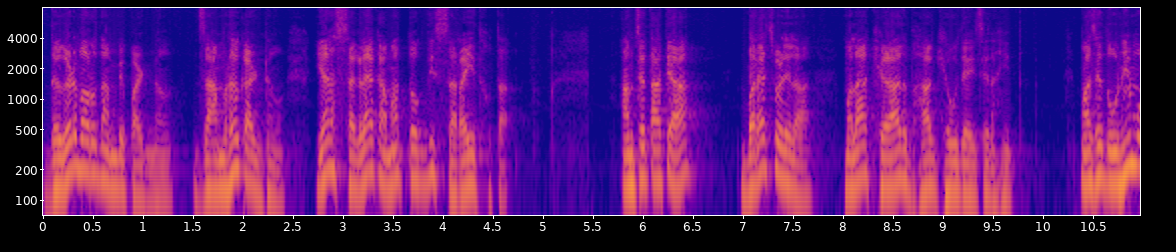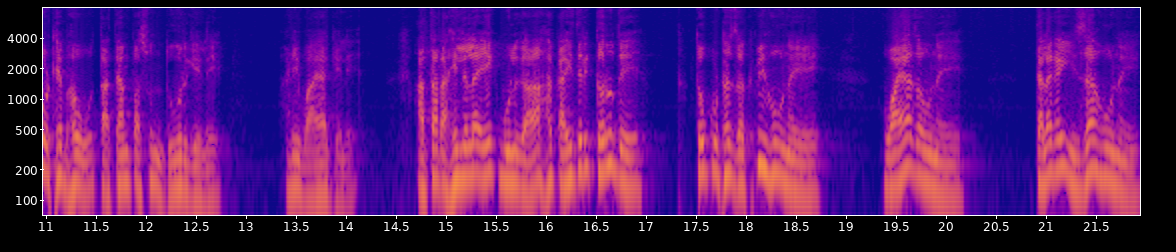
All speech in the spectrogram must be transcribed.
दगड मारून आंबे पाडणं जांभळं काढणं या सगळ्या कामात तो अगदी सराईत होता. आमचे तात्या बऱ्याच वेळेला मला खेळात भाग घेऊ द्यायचे नाहीत. माझे दोन्ही मोठे भाऊ तात्यांपासून दूर गेले आणि वाया गेले. आता राहिलेला एक मुलगा हा काहीतरी करू दे. तो कुठं जखमी होऊ नये वाया जाऊ नये त्याला काही इजा होऊ नये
